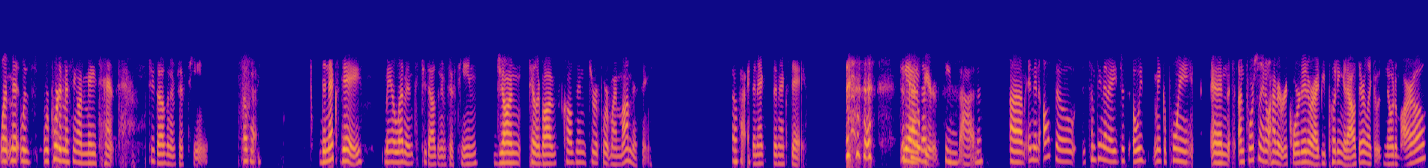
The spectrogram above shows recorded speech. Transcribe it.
went mi- was reported missing on May 10th, 2015. Okay. The next day, May 11th, 2015, John Taylor Boggs calls in to report my mom missing. Okay. The next the next day. just yeah, kind of weird. Seems odd. Um, and then also something that I just always make a point, and unfortunately I don't have it recorded, or I'd be putting it out there like it was no tomorrow.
